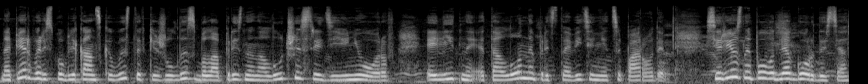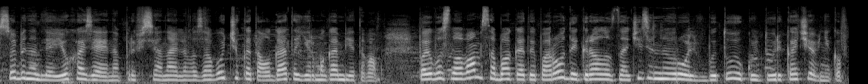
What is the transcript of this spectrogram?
На первой республиканской выставке Жулдыс была признана лучшей среди юниоров, элитной, эталонной представительницы породы. Серьезный повод для гордости, особенно для ее хозяина, профессионального заводчика Талгата Ермагомбетова. По его словам, собака этой породы играла значительную роль в быту и культуре кочевников.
